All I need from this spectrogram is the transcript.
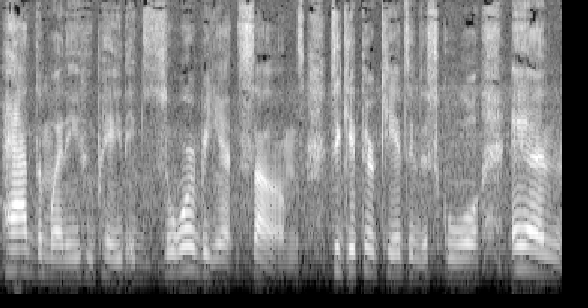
had the money who paid exorbitant sums to get their kids into school. And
